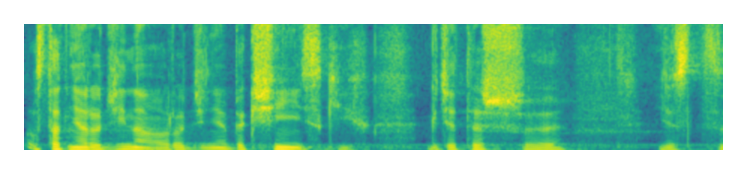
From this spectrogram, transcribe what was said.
Ostatnia Rodzina, o rodzinie Beksińskich, gdzie też yy, jest,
